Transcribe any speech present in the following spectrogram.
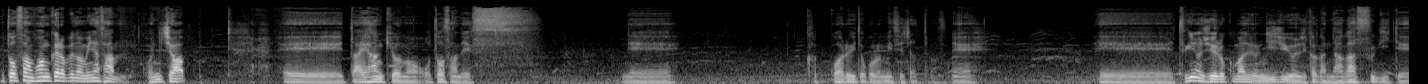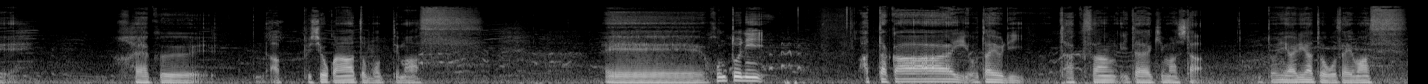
お父さんファンクラブの皆さんこんにちは、えー、大反響のお父さんです。ねかっこ悪いところ見せちゃってますね。えー、次の収録までの24時間が長すぎて早くアップしようかなと思ってます。えー、本当にあったかいお便りたくさんいただきました。本当にありがとうございます。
